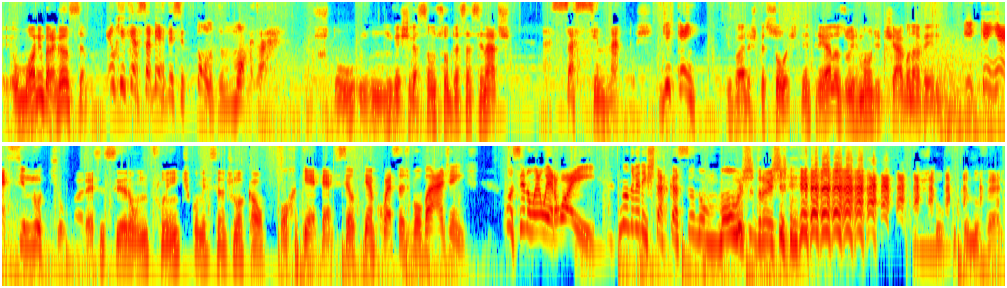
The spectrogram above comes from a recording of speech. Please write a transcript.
eu moro em Bragança. E o que quer saber desse tolo do Mokhtar? Estou em investigação sobre assassinatos. Assassinatos? De quem? De várias pessoas, dentre elas o irmão de Tiago Naveire. E quem é esse inútil? Parece ser um influente comerciante local. Por que perde seu tempo com essas bobagens? Você não é um herói! Não deveria estar caçando monstros! Estou ficando velho.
